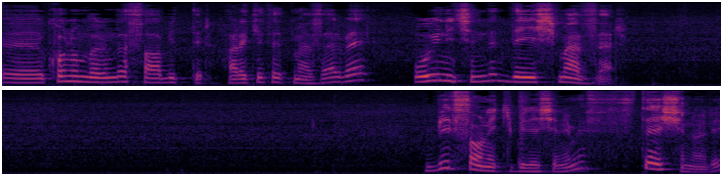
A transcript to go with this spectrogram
e, konumlarında sabittir. Hareket etmezler ve oyun içinde değişmezler. Bir sonraki bileşenimiz stationary.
